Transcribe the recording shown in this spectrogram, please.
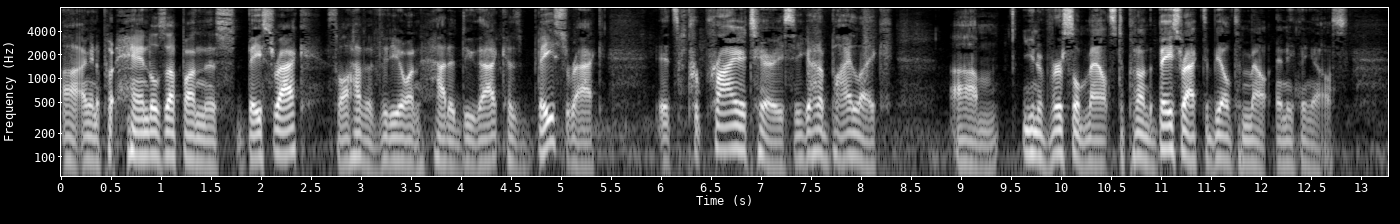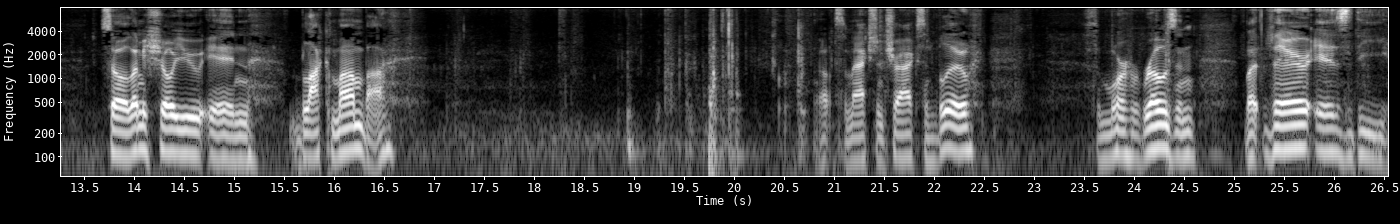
Uh, I'm going to put handles up on this base rack, so I'll have a video on how to do that because base rack, it's proprietary, so you got to buy like um, universal mounts to put on the base rack to be able to mount anything else. So let me show you in Black Mamba. Oh, some ActionTrax in blue, some more Rosen, but there is the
